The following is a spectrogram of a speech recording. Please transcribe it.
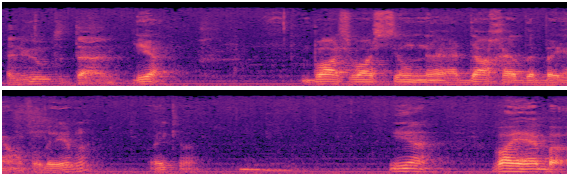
En u op de tuin? Ja. Bas was toen uh, daghelder bij Jan van Leeuwen. Weet je wel? Ja. Wij hebben...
